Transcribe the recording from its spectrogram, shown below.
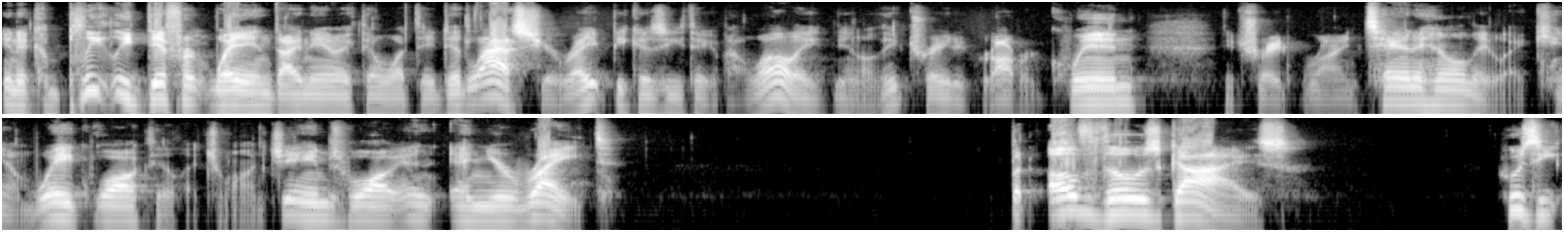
in a completely different way and dynamic than what they did last year, right? Because you think about, well, they you know they traded Robert Quinn, they traded Ryan Tannehill, they let Cam Wake walk, they let Ja'Wuan James walk, and, and you're right. But of those guys, who's the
